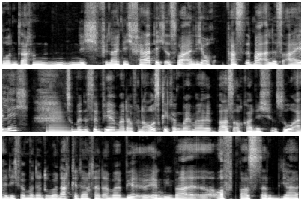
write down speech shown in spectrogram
wurden Sachen nicht, vielleicht nicht fertig. Es war eigentlich auch fast immer alles eilig. Mhm. Zumindest sind wir immer davon ausgegangen. Manchmal war es auch gar nicht so eilig, wenn man dann drüber nachgedacht hat. Aber wir, irgendwie war äh, oft was dann, ja,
